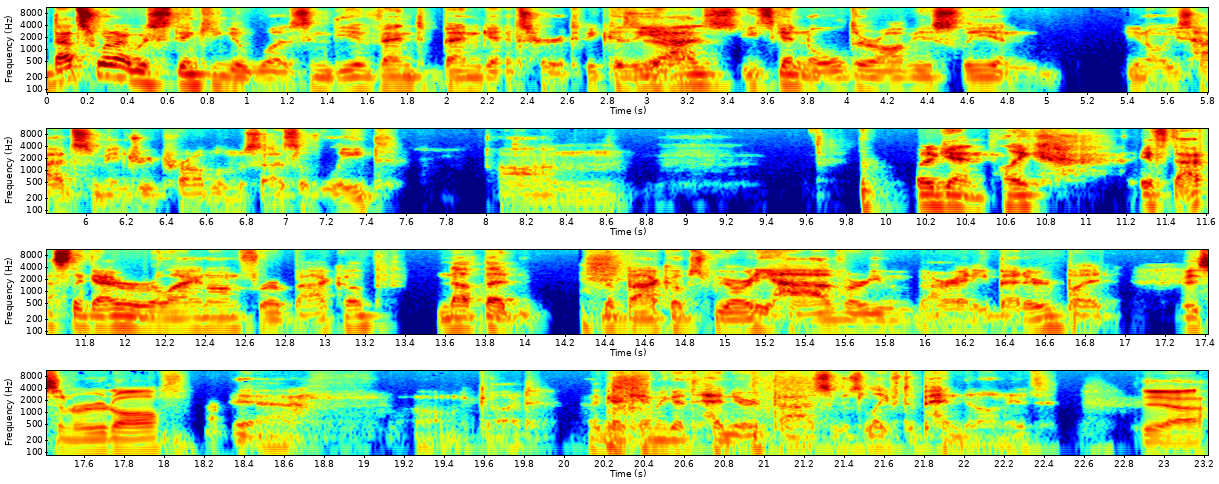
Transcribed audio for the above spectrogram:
that's what I was thinking it was in the event Ben gets hurt because he Yeah. has he's getting older obviously and you know he's had some injury problems as of late. Um but again, like if that's the guy we're relying on for a backup, not that the backups we already have are even are any better, but Mason Rudolph. yeah. Oh my god. The guy can't make a 10 yard pass. It was life dependent on it. Yeah.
